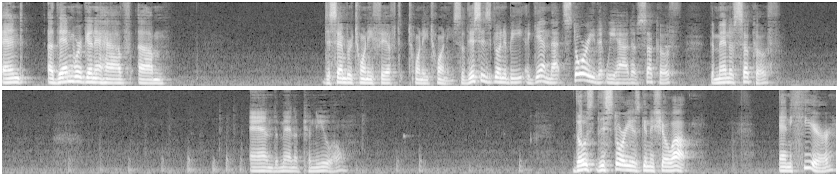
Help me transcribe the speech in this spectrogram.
and uh, then we're going to have um, December 25th, 2020. So this is going to be, again, that story that we had of Sukkoth, the men of Sukkoth, and the men of Penuel. Those, this story is going to show up. And here,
